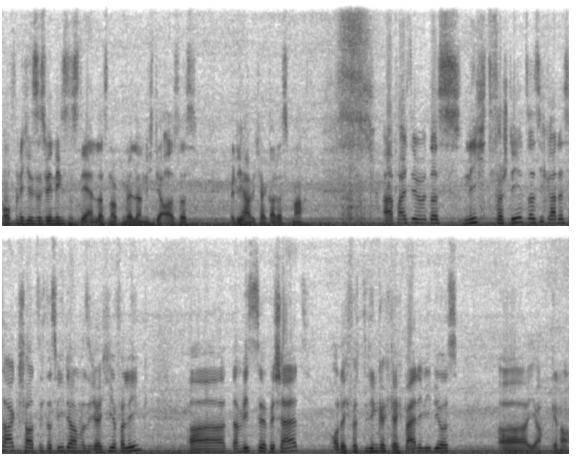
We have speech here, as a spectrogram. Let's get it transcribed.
Hoffentlich ist es wenigstens die Einlassnockenwelle und nicht die Auslass, weil die habe ich ja gerade erst gemacht. Äh, falls ihr das nicht versteht, was ich gerade sage, schaut sich das Video an, was ich euch hier verlinke. Äh, dann wisst ihr Bescheid. Oder ich verlinke euch gleich beide Videos. Äh, ja, genau.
